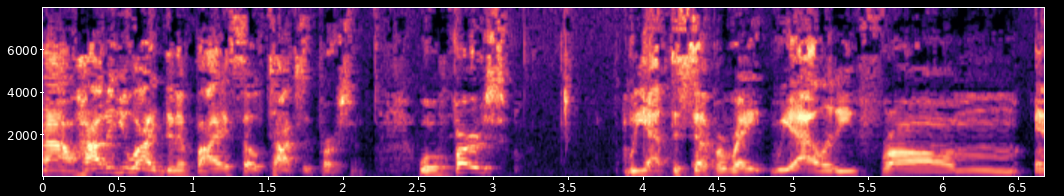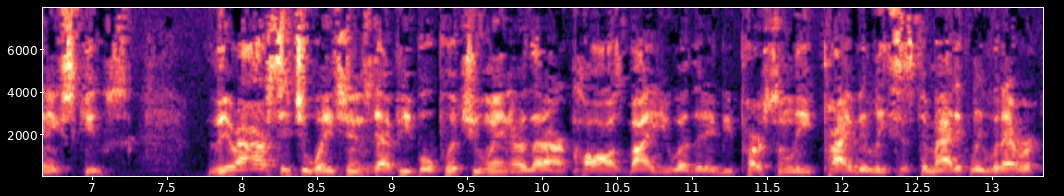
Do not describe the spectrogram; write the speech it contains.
Now, how do you identify a self-toxic person? Well, first, we have to separate reality from an excuse there are situations that people put you in or that are caused by you, whether they be personally, privately, systematically, whatever,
